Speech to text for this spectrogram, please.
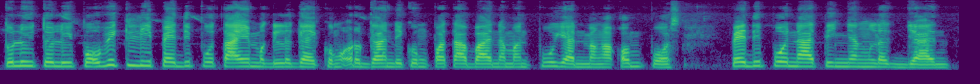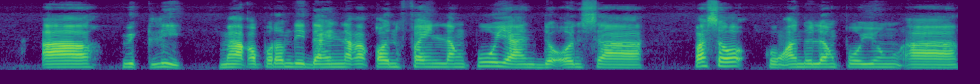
tuloy-tuloy po. Weekly, pwede po tayo maglagay. Kung organikong pataba naman po yan, mga compost, pwede po natin yung lagyan uh, weekly. Mga kapuromdi dahil naka-confine lang po yan doon sa paso kung ano lang po yung uh,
